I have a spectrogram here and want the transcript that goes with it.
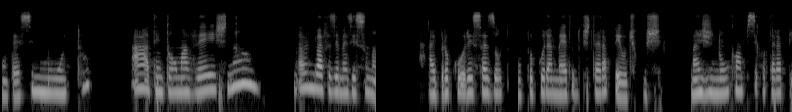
acontece muito. Ah, tentou uma vez, não, ela não vai fazer mais isso não. Aí procura essas outras, procura métodos terapêuticos, mas nunca uma psicoterapia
